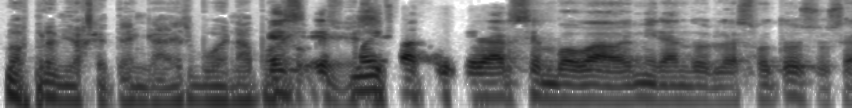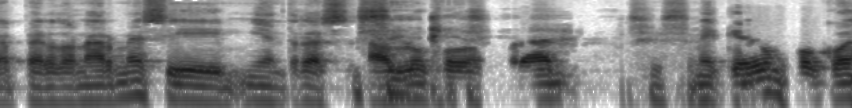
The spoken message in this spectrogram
los premios que tenga, es buena. es, es muy fácil quedarse embobado ¿eh? mirando las fotos, o sea, perdonarme si mientras hablo con Fran me quedo un poco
